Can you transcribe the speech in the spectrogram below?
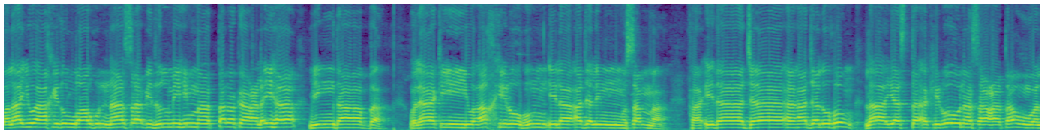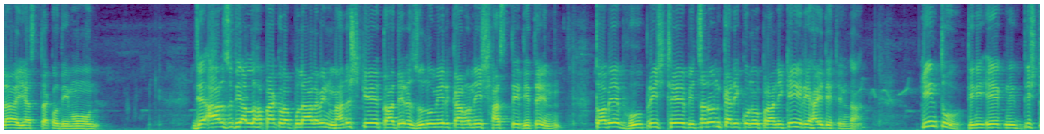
ولا ইউ الله নাসা بظلمهم ما ترك আলাইহা من دابه ولكن يؤخرهم إلى أجل مسمى فإذا جاء أجلهم لا يستأخرون ساعة ولا يستقدمون যে আর যদি আল্লাহ পাক রব্বুল আলামিন মানুষকে তাদের জুলুমের কারণে শাস্তি দিতেন তবে ভূপৃষ্ঠে বিচরণকারী কোনো প্রাণীকেই রেহাই দিতেন না কিন্তু তিনি এক নির্দিষ্ট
